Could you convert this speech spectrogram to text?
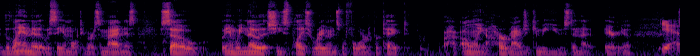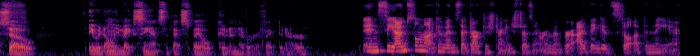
the land there that we see in Multiverse of Madness. So, and we know that she's placed runes before to protect. Only her magic can be used in that area. Yeah. So, it would only make sense that that spell could have never affected her. And see, I'm still not convinced that Doctor Strange doesn't remember. I think it's still up in the air.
